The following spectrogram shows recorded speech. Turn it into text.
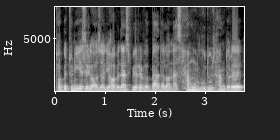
تا بتونه یه سری آزادی ها به دست بیاره و بعد الان از همون حدود هم داره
